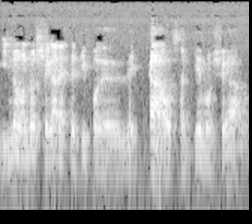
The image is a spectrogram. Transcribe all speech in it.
y no, no llegar a este tipo de, caos al que hemos llegado.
